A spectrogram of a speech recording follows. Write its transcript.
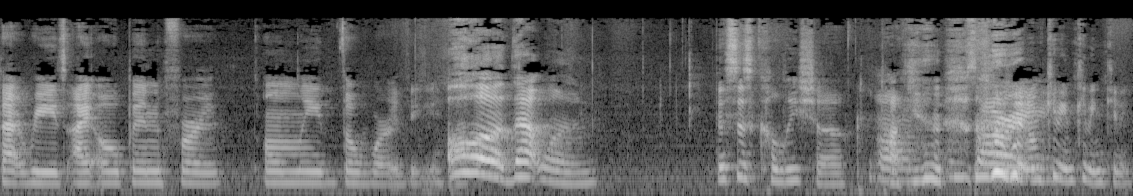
that reads, I open for only the worthy. oh, that one. This is Kalisha Oh, talking. I'm sorry. I'm kidding, kidding, kidding.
